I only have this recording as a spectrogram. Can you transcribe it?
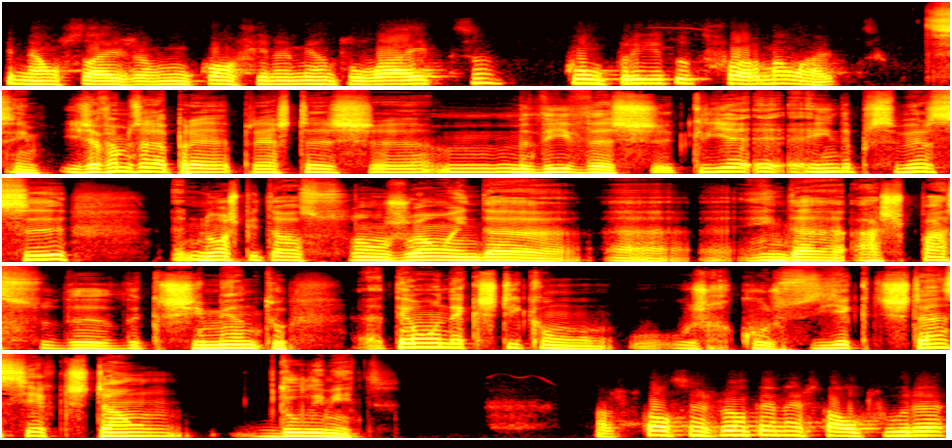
que não sejam um confinamento light cumprido de forma light. Sim, e já vamos olhar para, para estas uh, medidas. Queria eh, ainda perceber se no Hospital São João ainda, uh, ainda há espaço de, de, crescimento. Até onde é que esticam os recursos e a que distância é que estão do limite? O Hospital São João tem nesta altura,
